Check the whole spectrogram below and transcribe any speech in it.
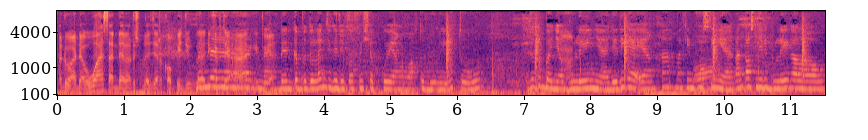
Aduh ada uas, ada harus belajar kopi juga di Bener. kerjaan gitu Nah, ya. dan kebetulan juga di coffee shopku yang waktu dulu itu itu tuh banyak Hmm? bulenya jadi kayak yang hah makin Oh. pusing ya kan tau sendiri bule kalau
